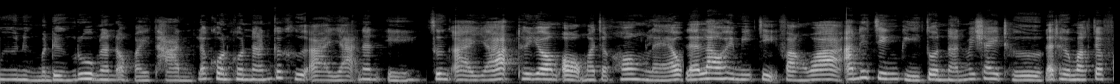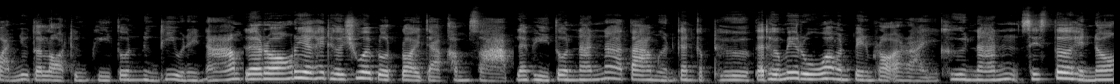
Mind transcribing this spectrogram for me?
มือหนึ่งมาดึงรูปนั้นออกไปทัน และคนคนนั้นก็คืออายะนั่นเอง ซึ่งอายะเธอยอมออกมาจากห้องแล้ว และเล่าให้มิจิฟังว่าอันที่จริงผีีตนนั้นไม่ใช่เธอ และเธอมักจะฝันอยู่ตลอดถึงผีตนหนึ่งที่อยู่ในน้ำและร้องเรียกให้เธอช่วยปลดปล่อยจากคำสาปและผีตนนั้นหน้าตาเหมือนกันกับเธอ แต่เธอไม่รู้ว่ามันเป็นเพราะอะไร คืนนั้นซิสเตอร์เห็นน้อง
